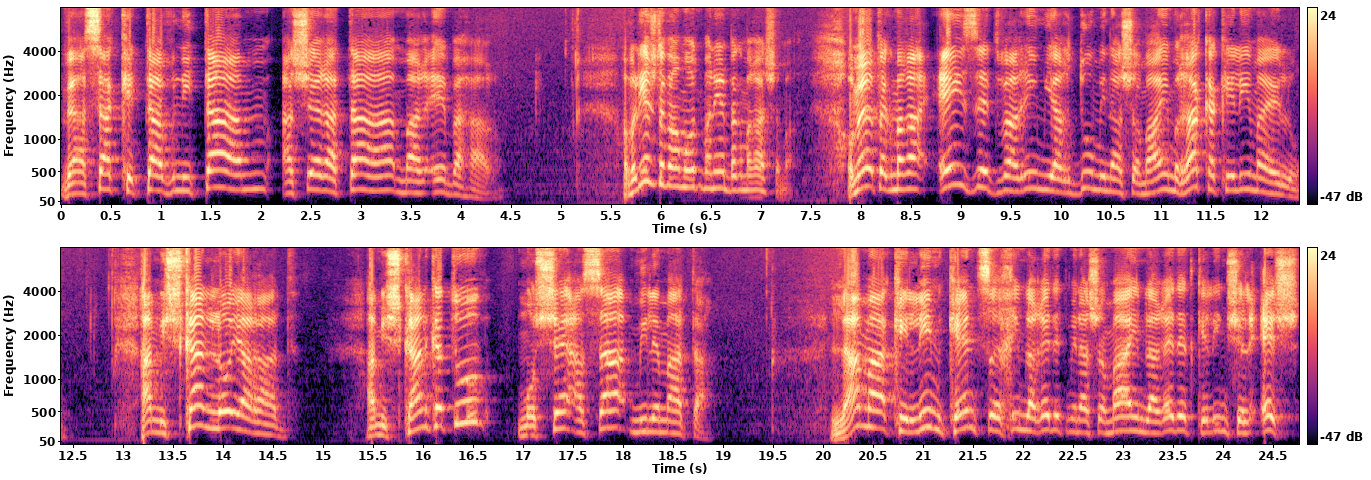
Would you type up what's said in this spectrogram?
ועשה כתבניתם אשר אתה מראה בהר. אבל יש דבר מאוד מעניין בגמרא שמה. אומרת הגמרא, איזה דברים ירדו מן השמיים? רק הכלים האלו. המשכן לא ירד. המשכן כתוב, משה עשה מלמטה. למה הכלים כן צריכים לרדת מן השמיים, לרדת כלים של אש,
